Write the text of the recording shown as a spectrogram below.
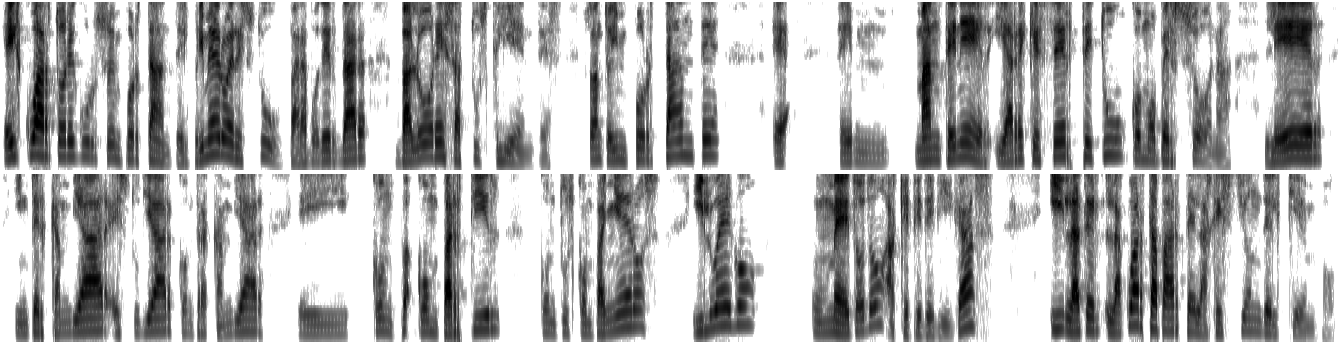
es el cuarto recurso importante. El primero eres tú para poder dar valores a tus clientes. Por tanto, es importante eh, eh, mantener y enriquecerte tú como persona, leer, intercambiar, estudiar, contracambiar y compartir con tus compañeros. Y luego un método a que te dedicas. Y la, la cuarta parte, la gestión del tiempo.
